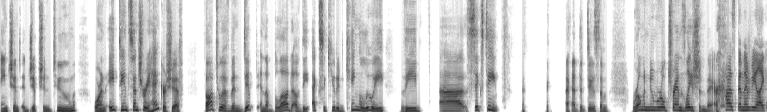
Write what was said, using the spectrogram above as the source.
ancient Egyptian tomb, or an 18th century handkerchief thought to have been dipped in the blood of the executed King Louis the uh, 16th. I had to do some Roman numeral translation there. I was going to be like,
